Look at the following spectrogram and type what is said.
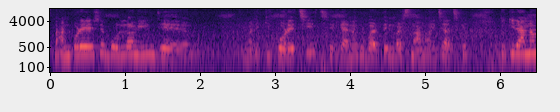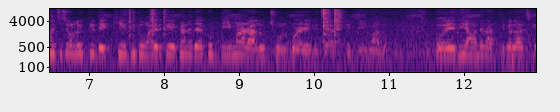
স্নান করে এসে বললামই যে মানে কি করেছি কেন দুবার, তিনবার স্নান হয়েছে আজকে? তো কি রান্না হয়েছে চলো একটু দেখিয়ে দিই তোমাদেরকে। এখানে দেখো ডিম আর আলুর ঝোল করে রেখেছি আজকে, ডিম, আলু। তো এদিকে আমাদের রাত্রিবেলা আজকে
